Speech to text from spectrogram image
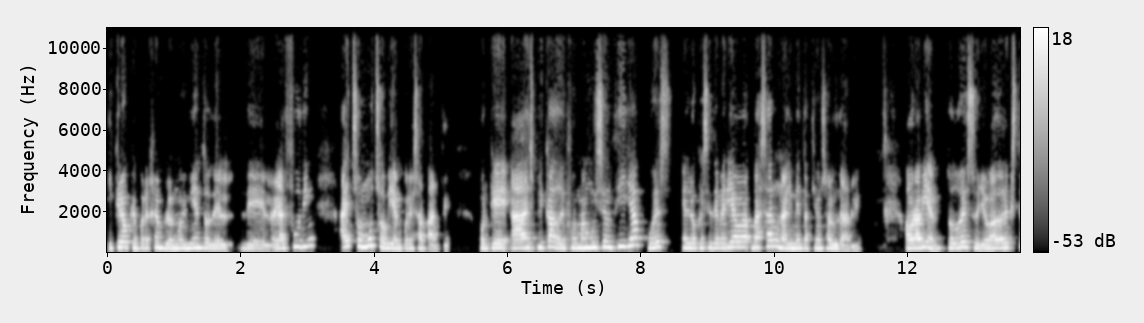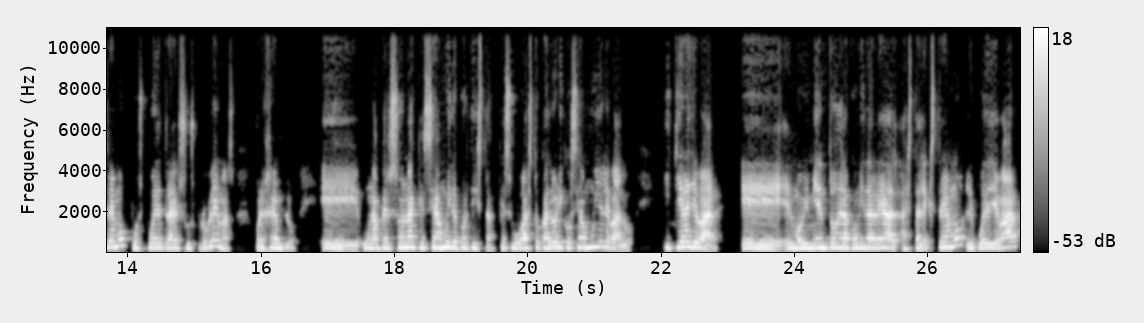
Y creo que, por ejemplo, el movimiento del, del real fooding ha hecho mucho bien por esa parte porque ha explicado de forma muy sencilla pues en lo que se debería basar una alimentación saludable. Ahora bien, todo eso llevado al extremo pues puede traer sus problemas. Por ejemplo, eh, una persona que sea muy deportista, que su gasto calórico sea muy elevado y quiera llevar eh, el movimiento de la comida real hasta el extremo, le puede llevar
